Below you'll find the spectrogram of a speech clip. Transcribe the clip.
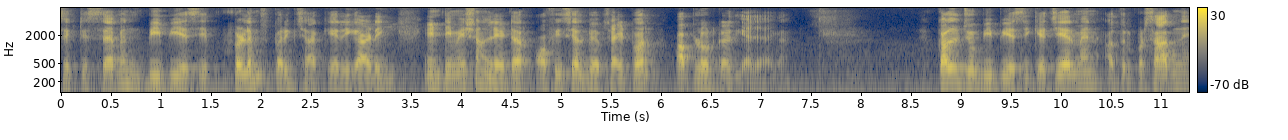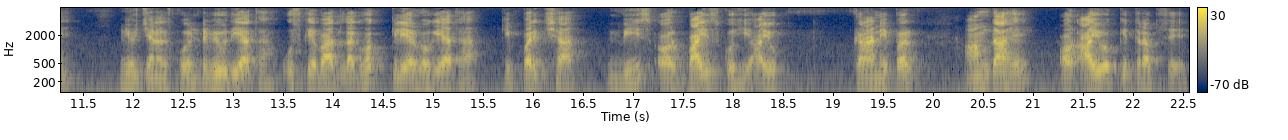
67 बीपीएससी प्रीलिम्स परीक्षा के regarding intimation letter official website पर अपलोड कर दिया जाएगा। कल जो बीपीएससी के चेयरमैन अतुल प्रसाद ने न्यूज़ चैनल को इंटरव्यू दिया था, उसके बाद लगभग क्लियर हो गया था कि परीक्षा 20 और 22 को ही आयोग कराने पर आमदा है और आयोग की तरफ़ से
